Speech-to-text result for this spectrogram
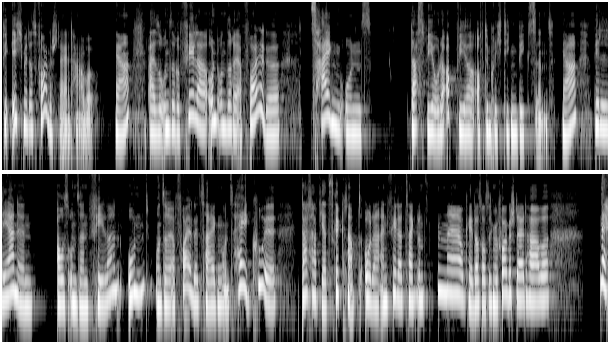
wie ich mir das vorgestellt habe. Ja, also unsere Fehler und unsere Erfolge zeigen uns, dass wir oder ob wir auf dem richtigen Weg sind. Ja, wir lernen aus unseren Fehlern und unsere Erfolge zeigen uns, hey, cool, das hat jetzt geklappt. Oder ein Fehler zeigt uns, na, okay, das, was ich mir vorgestellt habe, nee,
